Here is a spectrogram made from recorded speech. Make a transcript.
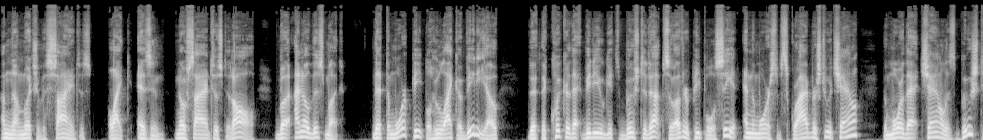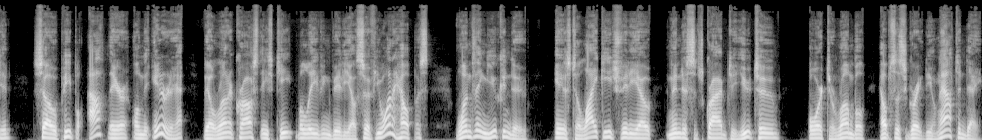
I'm not much of a scientist, like as in no scientist at all, but I know this much that the more people who like a video, that the quicker that video gets boosted up so other people will see it. And the more subscribers to a channel, the more that channel is boosted. So people out there on the internet, they'll run across these keep believing videos. So if you want to help us, one thing you can do is to like each video and then to subscribe to YouTube or to Rumble. Helps us a great deal. Now, today,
